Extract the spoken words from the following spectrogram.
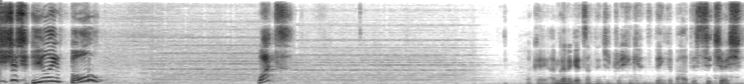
She's just healing full? What? Okay, I'm gonna get something to drink and think about this situation.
